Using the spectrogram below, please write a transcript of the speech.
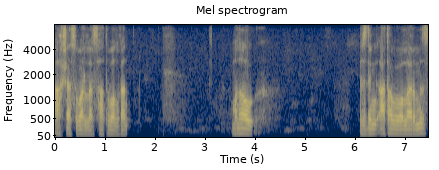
ақшасы барлар сатып алған. Мынау біздің ата бабаларымыз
